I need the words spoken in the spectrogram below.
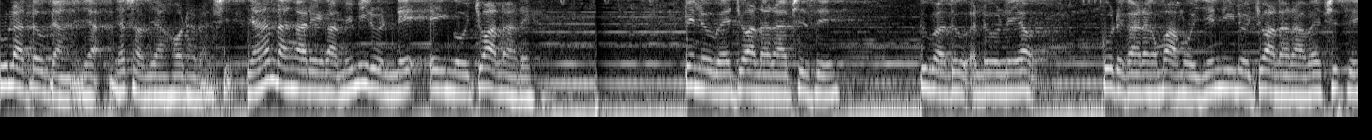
ကုလတုတ်တံရမြတ်စွာဘုရားဟောထားတာရှိတယ်ယဟန်တန်ဃာတွေကမိမိတို့နေအိမ်ကိုကြွလာတယ်ပင့်လို့ပဲကြွလာတာဖြစ်စေသူ့ဘာသူအလိုလျောက်ကိုယ်တကာရကမမို့ယင်းဤတို့ကြွလာတာပဲဖြစ်စေ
